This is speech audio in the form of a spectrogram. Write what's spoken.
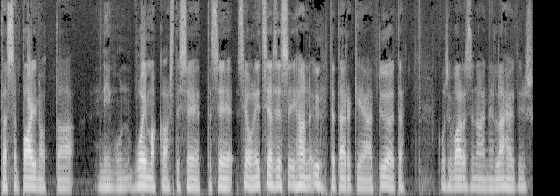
tässä painottaa niin kuin voimakkaasti se, että se, se on itse asiassa ihan yhtä tärkeää työtä kuin se varsinainen lähetys,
